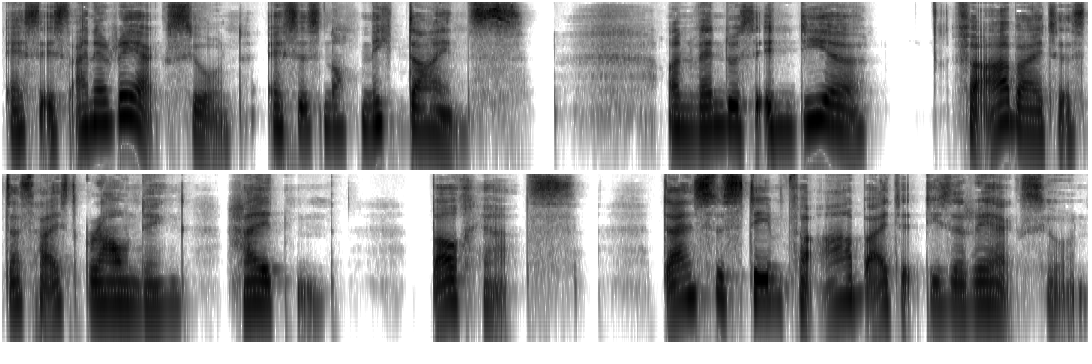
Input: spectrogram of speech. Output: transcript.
Es ist eine Reaktion. Es ist noch nicht deins. Und wenn du es in dir verarbeitest, das heißt Grounding, halten, Bauchherz, dein System verarbeitet diese Reaktion,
